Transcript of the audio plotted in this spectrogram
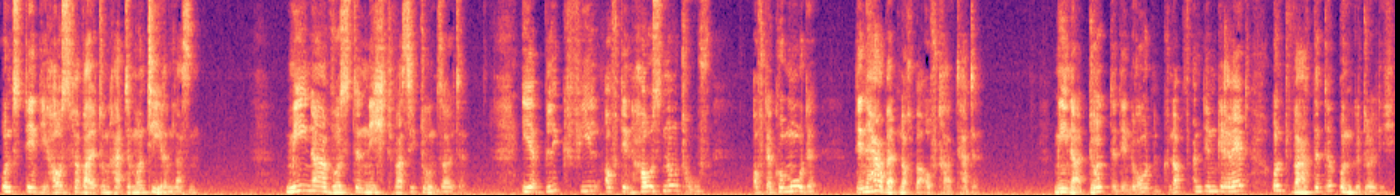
und den die Hausverwaltung hatte montieren lassen. Mina wusste nicht, was sie tun sollte. Ihr Blick fiel auf den Hausnotruf auf der Kommode, den Herbert noch beauftragt hatte. Mina drückte den roten Knopf an dem Gerät und wartete ungeduldig.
